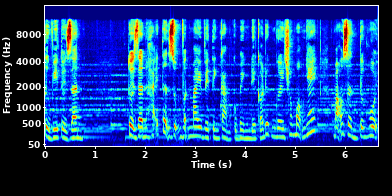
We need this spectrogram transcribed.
Tử vi tuổi dần Tuổi dần hãy tận dụng vận may về tình cảm của mình để có được người trong mộng nhé. Mão dần tương hội,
